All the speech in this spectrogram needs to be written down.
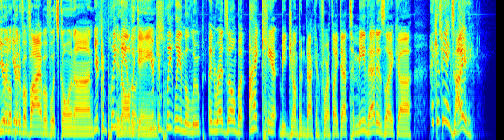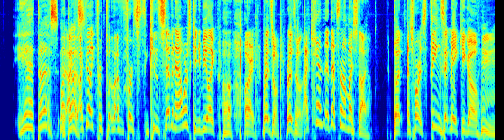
you're- little bit you're- of a vibe of what's going on. You're completely in all the, the games. You're completely in the loop in red zone, but I can't be jumping back and forth like that. To me, that is like uh, it gives me anxiety. Yeah, it does. It I, does. I feel like for uh, for can seven hours, can you be like, uh, all right, red zone, red zone? I can't. That's not my style. But as far as things that make you go, hmm,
